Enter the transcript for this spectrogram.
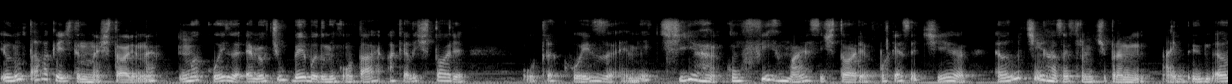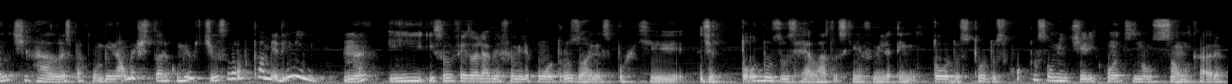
eu não tava acreditando na história, né? Uma coisa é meu tio bêbado me contar aquela história. Outra coisa é minha tia confirmar essa história, porque essa tia, ela não tinha razões para mentir para mim. Ela não tinha razões para combinar uma história com meu tio só pra botar medo em mim, né? E isso me fez olhar minha família com outros olhos, porque de todos os relatos que minha família tem, todos, todos, quantos são mentira e quantos não são, cara?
